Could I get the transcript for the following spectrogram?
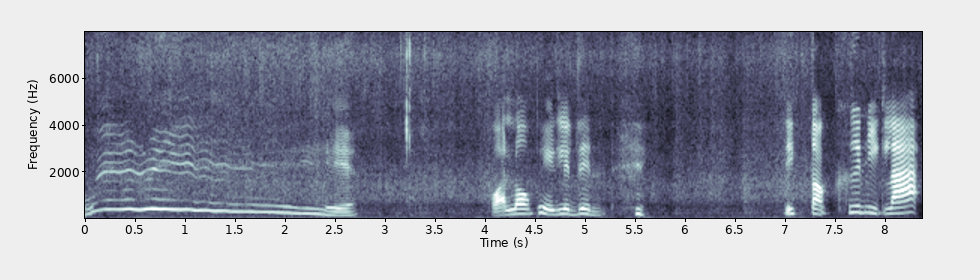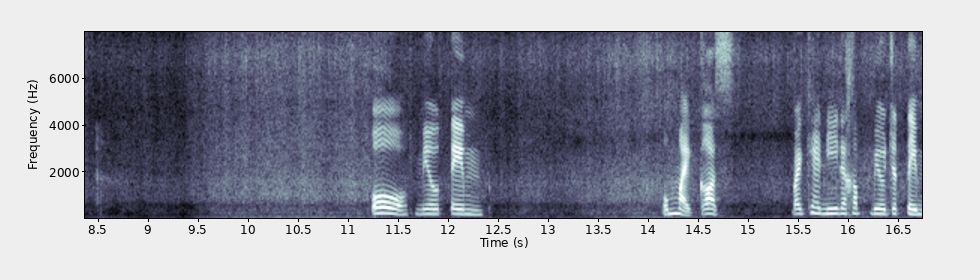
เวรีขอลองเพลงเล่นๆติ๊กตอกขึ้นอีกละ โอ้เมลเต็ม โอ้ไม่ก็ไปแค่นี้นะครับ เมลจะเต็ม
